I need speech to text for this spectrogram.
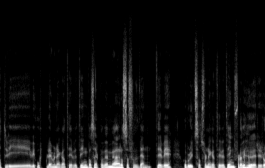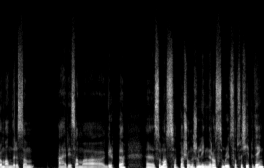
At vi, vi opplever negative ting basert på hvem vi er, og så forventer vi å bli utsatt for negative ting fordi vi hører om andre som er i samme gruppe eh, som oss, personer som ligner oss, som blir utsatt for kjipe ting.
